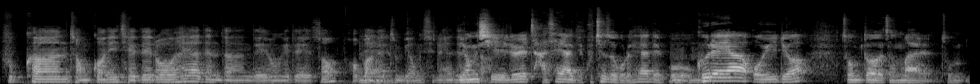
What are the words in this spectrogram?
북한 정권이 제대로 해야 된다는 내용에 대해서 법안에 네. 좀 명시를 해야 된다. 명시를 자세하게 구체적으로 해야 되고 음. 그래야 오히려 좀 더 정말 좀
